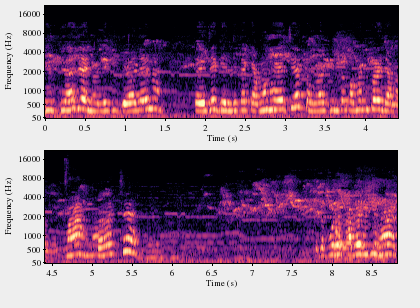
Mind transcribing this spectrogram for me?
গিফট দেওয়া যায়? নইলে কি দেওয়া যায় না? তো এই যে গেঞ্জিটা কেমন হয়েছে, তোমরা কিন্তু কমেন্ট করে জানাবে। মা, ভালো হচ্ছে এটা পুরো খাবে নাকি ভাত।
